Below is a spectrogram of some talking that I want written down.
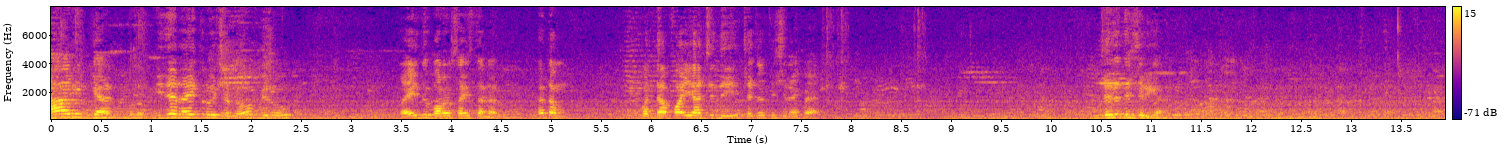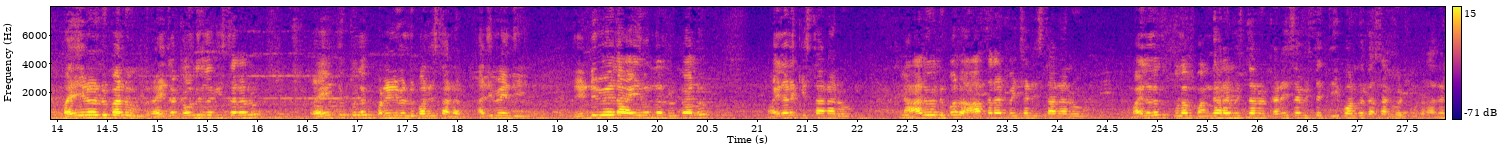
ఆరు గ్యారెంటీలు. ఇదే రైతుల విషయంలో మీరు రైతు భరోసా ఇస్తున్నారు. గతం ఒక దఫా ఇవ్వాల్సింది చర్చ తీసిన అయిపోయా పదిహేను వేల రూపాయలు రైతుల కౌలులకు ఇస్తున్నారు. రైతు కులకు పన్నెండు వేల రూపాయలు ఇస్తున్నారు. అది పోయింది. రెండు వేల ఐదు వందల రూపాయలు మహిళలకు ఇస్తున్నారు. నాలుగు వేల రూపాయలు ఆసరా పెన్షన్ ఇస్తున్నారు. మహిళలకు తులం బంగారం ఇస్తున్నారు. కనీసం ఇస్తే దీపావళికి దసరాకు పెట్టుకుంటారు. అదే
